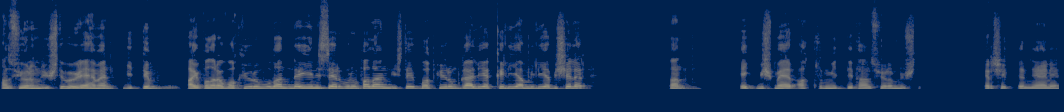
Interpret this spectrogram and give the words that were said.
Tansiyonum düştü. Böyle hemen gittim sayfalara bakıyorum. Ulan ne yeni server'ı falan. işte bakıyorum Galya, Klia, Milia bir şeyler. Lan ekmiş meğer aklım gitti. Tansiyonum düştü. Gerçekten yani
